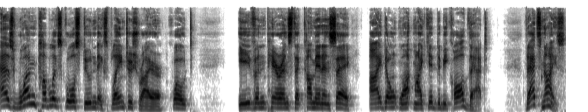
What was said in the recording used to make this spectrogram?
As one public school student explained to Shrier, quote, even parents that come in and say, I don't want my kid to be called that, that's nice.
